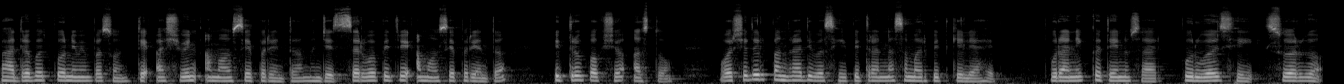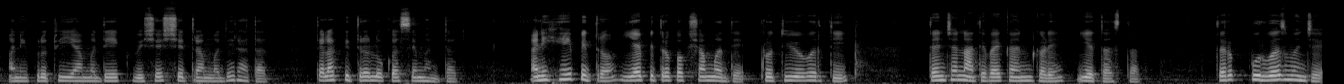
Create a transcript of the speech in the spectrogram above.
भाद्रपद पौर्णिमेपासून ते अश्विन अमावस्येपर्यंत म्हणजेच सर्व पितृ अमावस्येपर्यंत पितृपक्ष असतो. वर्षातील पंधरा दिवस हे पित्रांना समर्पित केले आहेत. पुराणिक कथेनुसार पूर्वज हे स्वर्ग आणि पृथ्वी यामध्ये एक विशेष क्षेत्रामध्ये राहतात. त्याला पितृलोक असे म्हणतात. आणि हे पित्र या पितृपक्षामध्ये पृथ्वीवरती त्यांच्या नातेवाईकांकडे येत असतात. तर पूर्वज म्हणजे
